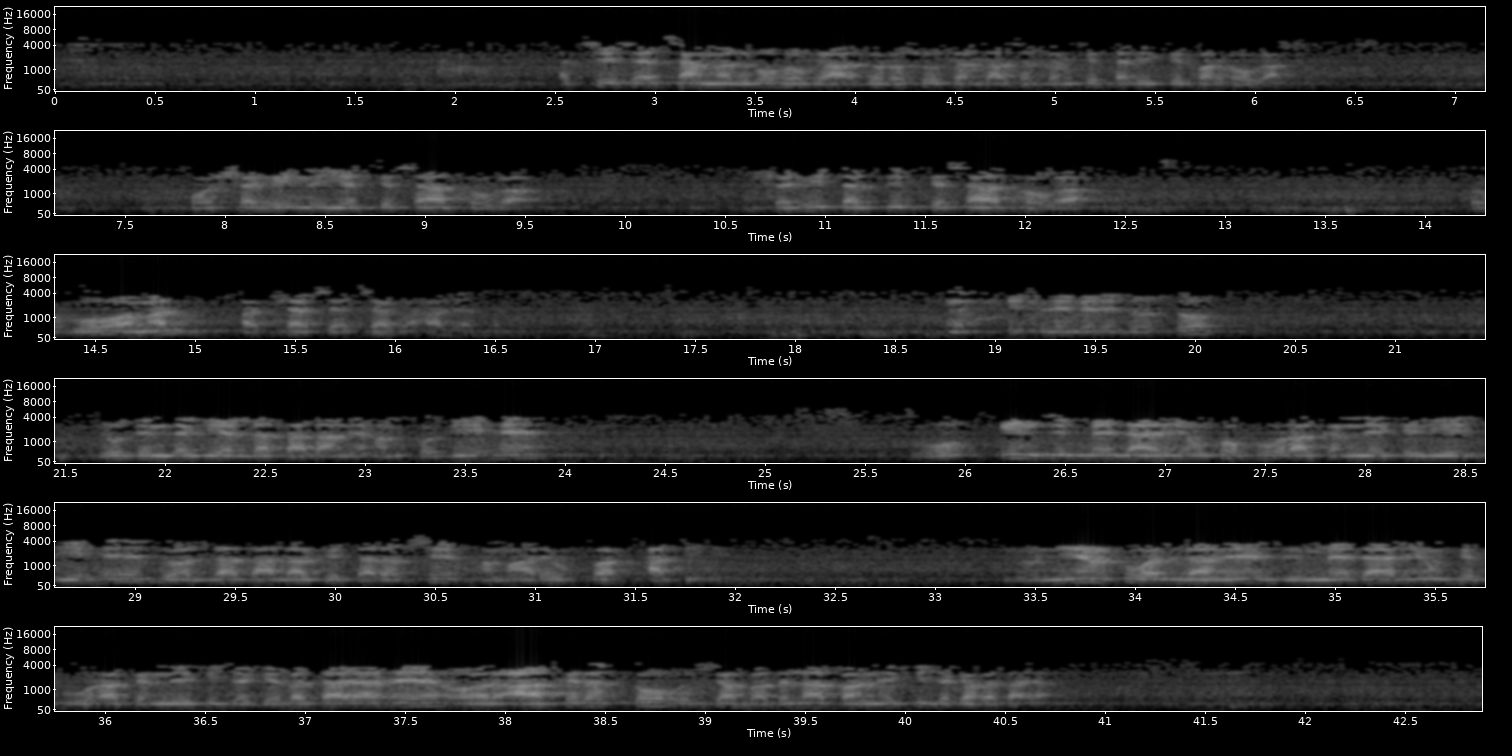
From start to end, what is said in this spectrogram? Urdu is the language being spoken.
اچھے سے اچھا عمل وہ ہوگا جو رسول صلی اللہ علیہ وسلم کے طریقے پر ہوگا۔ وہ صحیح نیت کے ساتھ ہوگا۔ صحیح ترتیب کے ساتھ ہوگا۔ تو وہ عمل اچھا سے اچھا کہا جاتا ہے۔ اس لیے میرے دوستو جو زندگی اللہ تعالیٰ نے ہم کو دی ہے، وہ ان ذمہ داریوں کو پورا کرنے کے لیے دی ہے جو اللہ تعالیٰ کی طرف سے ہمارے اوپر آتی ہے۔ دنیا کو اللہ نے ذمہ داریوں کے پورا کرنے کی جگہ بتایا ہے اور آخرت کو اس کا بدلہ پانے کی جگہ بتایا۔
